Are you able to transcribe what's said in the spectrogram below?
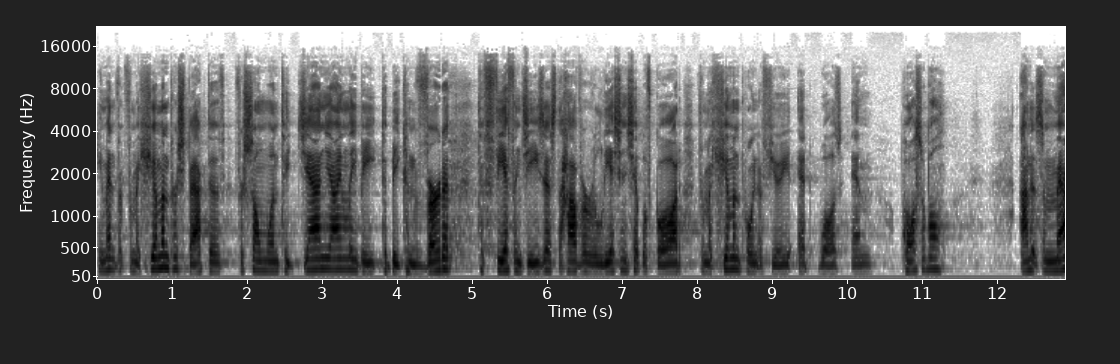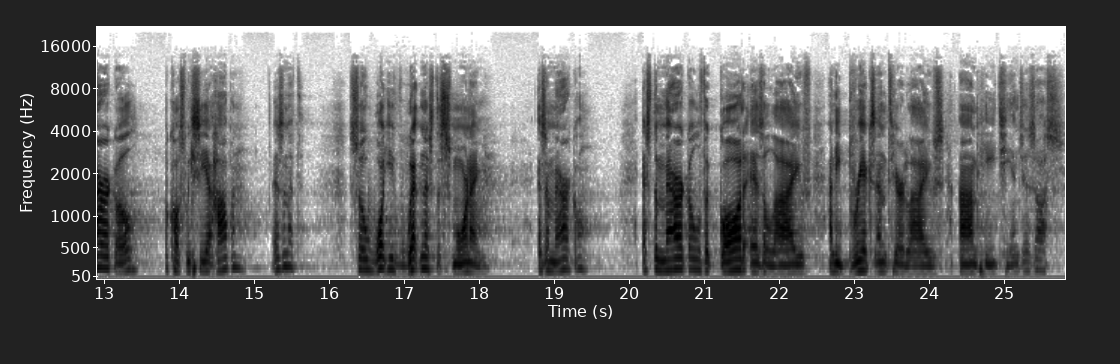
He meant that from a human perspective, for someone to genuinely be to be converted to faith in Jesus, to have a relationship with God, from a human point of view, it was impossible. And it's a miracle because we see it happen, isn't it? So what you've witnessed this morning is a miracle. It's the miracle that God is alive and He breaks into your lives and He changes us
